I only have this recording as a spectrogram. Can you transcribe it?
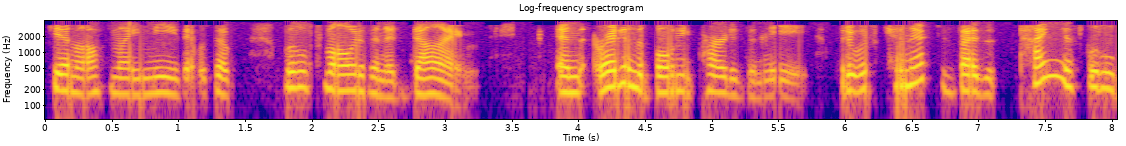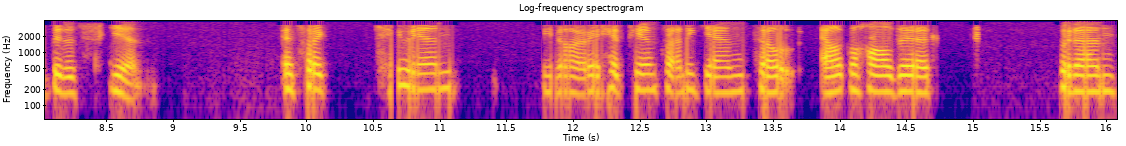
skin off my knee that was a little smaller than a dime, and right in the bony part of the knee. But it was connected by the tiniest little bit of skin. And so I came in, you know, I had pants on again, so alcohol did, put on,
